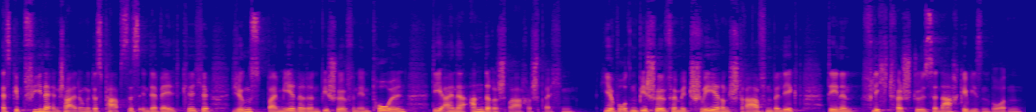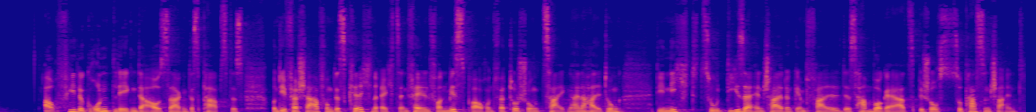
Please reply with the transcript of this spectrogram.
Es gibt viele Entscheidungen des Papstes in der Weltkirche, jüngst bei mehreren Bischöfen in Polen, die eine andere Sprache sprechen. Hier wurden Bischöfe mit schweren Strafen belegt, denen Pflichtverstöße nachgewiesen wurden. Auch viele grundlegende Aussagen des Papstes und die Verschärfung des Kirchenrechts in Fällen von Missbrauch und Vertuschung zeigen eine Haltung, die nicht zu dieser Entscheidung im Fall des Hamburger Erzbischofs zu passen scheint.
